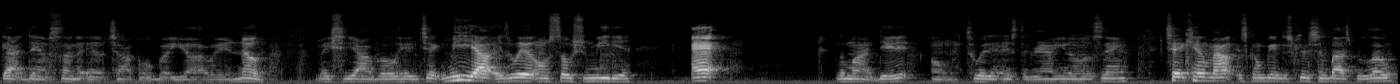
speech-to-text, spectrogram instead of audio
Goddamn son of El Chapo, bro. You already know. Make sure y'all go ahead and check me out as well on social media at Lamont Did It on Twitter and Instagram. You know what I'm saying? Check him out. It's gonna be in the description box below.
